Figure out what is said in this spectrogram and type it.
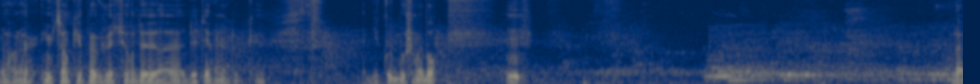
Alors là, il me semble qu'ils peuvent jouer sur deux, euh, terrains. Donc, euh, du coup, le bouchon est bon. Là.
